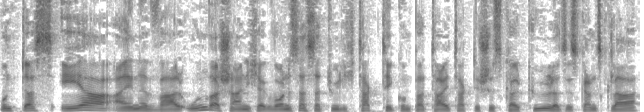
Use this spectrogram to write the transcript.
und dass eher eine Wahl unwahrscheinlicher geworden ist. Das ist natürlich Taktik und parteitaktisches Kalkül, das ist ganz klar.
